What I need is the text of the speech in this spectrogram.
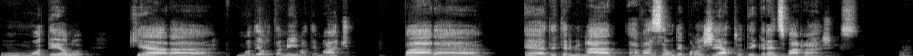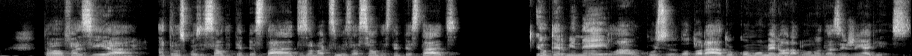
um modelo que era um modelo também matemático para é, determinar a vazão de projeto de grandes barragens. Então, eu fazia a transposição de tempestades, a maximização das tempestades. Eu terminei lá o curso de doutorado como o melhor aluno das engenharias.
